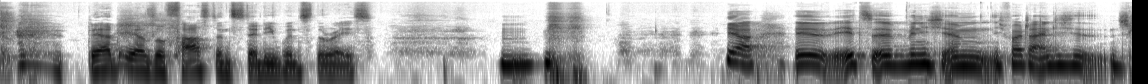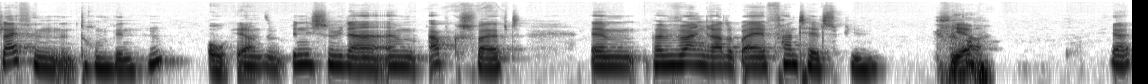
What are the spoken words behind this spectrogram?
Der hat eher so fast and steady wins the race. Hm. Ja, äh, jetzt äh, bin ich, ähm, ich wollte eigentlich ein Schleifchen drum binden. Oh, ja. Dann bin ich schon wieder ähm, abgeschweift. Ähm, weil wir waren gerade bei Funtail spielen. Ja. ja.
